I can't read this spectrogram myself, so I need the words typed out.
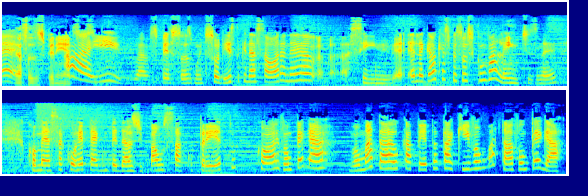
É. nessas experiências. Aí, as pessoas muito solistas, que nessa hora, né, assim, é- é legal que as pessoas ficam valentes, né? Começa a correr, pega um pedaço de pau, um saco preto, corre, vamos pegar. Vão matar, o capeta tá aqui, vão matar, vão pegar.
